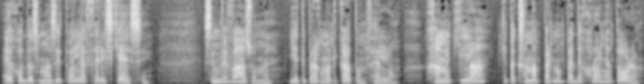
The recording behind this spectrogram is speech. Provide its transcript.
έχοντας μαζί του ελεύθερη σχέση. Συμβιβάζομαι, γιατί πραγματικά τον θέλω. Χάνω κιλά και τα ξαναπαίρνω 5 χρόνια τώρα.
